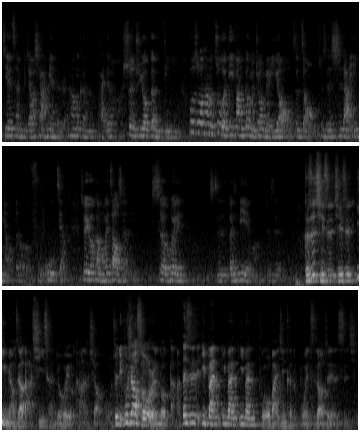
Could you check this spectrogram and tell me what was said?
阶层比较下面的人，他们可能排的顺序又更低，或者说他们住的地方根本就没有这种就是施打疫苗的服务，这样，所以有可能会造成社会就是分裂嘛，就是。可是其实其实疫苗只要打七成就会有它的效果，就你不需要所有人都打，但是一般一般一般普罗百姓可能不会知道这件事情，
